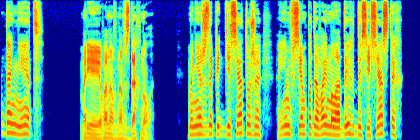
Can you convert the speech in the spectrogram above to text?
«Да нет». Мария Ивановна вздохнула. «Мне ж за пятьдесят уже, а им всем подавай молодых да сисястых».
